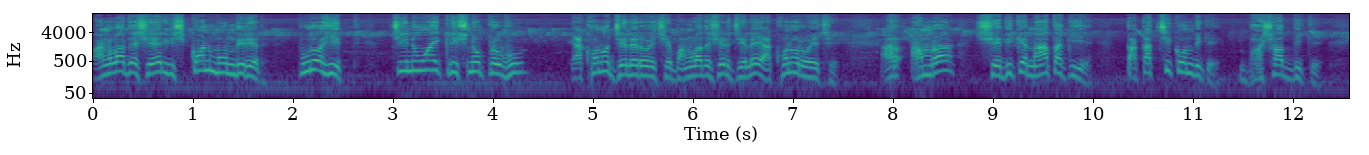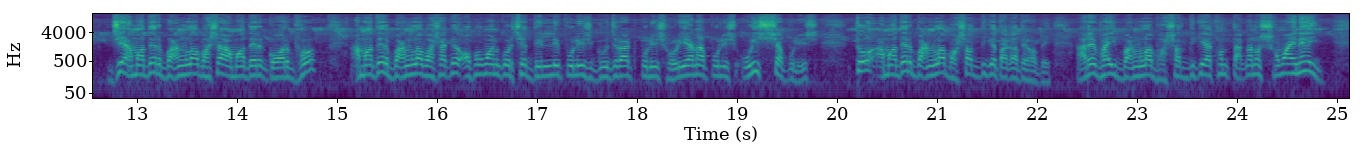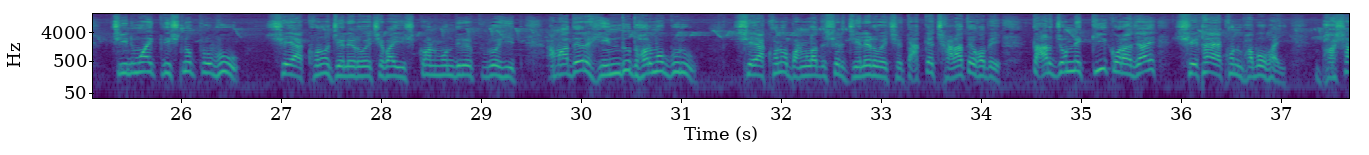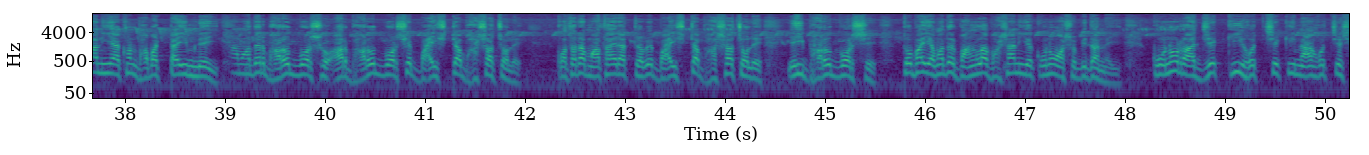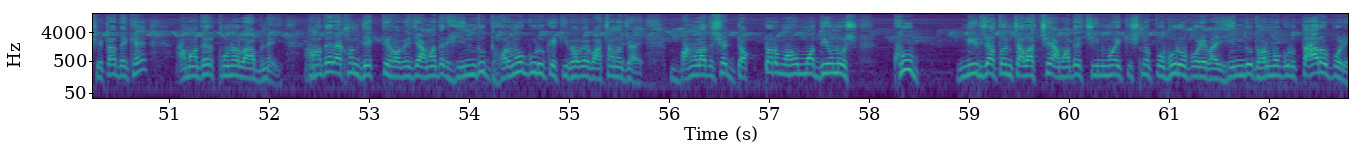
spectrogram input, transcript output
বাংলাদেশের ইস্কন মন্দিরের পুরোহিত চিন্ময় কৃষ্ণপ্রভু এখনও জেলে রয়েছে, বাংলাদেশের জেলে এখনও রয়েছে। আর আমরা সেদিকে না তাকিয়ে তাকাচ্ছি কোন দিকে? ভাষার দিকে। যে আমাদের বাংলা ভাষা আমাদের গর্ব আমাদের বাংলা ভাষাকে অপমান করছে Delhi police, Gujarat police, Haryana police, Orissa police, তো আমাদের বাংলা ভাষার দিকে তাকাতে হবে। আরে ভাই, বাংলা ভাষার দিকে এখন তাকানোর সময় নেই। চিন্ময় কৃষ্ণ প্রভু সে এখনও জেলে রয়েছে ভাই, ইস্কন মন্দিরের পুরোহিত। আমাদের হিন্দু ধর্মগুরু সে এখনও বাংলাদেশের জেলে রয়েছে, তাকে ছাড়াতে হবে। তার জন্যে কি করা যায় সেটা এখন ভাবো ভাই। ভাষা নিয়ে এখন ভাবার টাইম নেই। আমাদের ভারতবর্ষ, আর ভারতবর্ষে বাইশটা ভাষা চলে। কথাটা মাথায় রাখতে হবে, বাইশটা ভাষা চলে এই ভারতবর্ষে। তো ভাই, আমাদের বাংলা ভাষা নিয়ে কোনো অসুবিধা নেই। কোনো রাজ্যে কি হচ্ছে, কি না হচ্ছে, সেটা দেখে আমাদের কোনো লাভ নেই। আমাদের এখন দেখতে হবে যে আমাদের হিন্দু ধর্মগুরুকে কীভাবে বাঁচানো যায়। বাংলাদেশের ডক্টর মোহাম্মদ ইউনুস খুব নির্যাতন চালাচ্ছে আমাদের চিন্ময় কৃষ্ণ প্রভুর ওপরে ভাই, হিন্দু ধর্মগুরু তার ওপরে।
